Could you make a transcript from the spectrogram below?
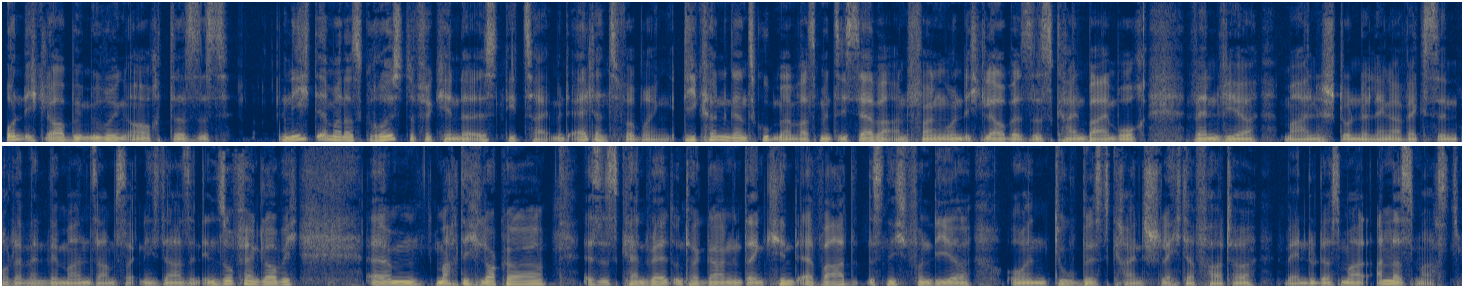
Und ich glaube im Übrigen auch, dass es nicht immer das Größte für Kinder ist, die Zeit mit Eltern zu verbringen. Die können ganz gut mal was mit sich selber anfangen und ich glaube, es ist kein Beinbruch, wenn wir mal eine Stunde länger weg sind oder wenn wir mal einen Samstag nicht da sind. Insofern glaube ich, ähm, mach dich locker, es ist kein Weltuntergang, dein Kind erwartet es nicht von dir und du bist kein schlechter Vater, wenn du das mal anders machst.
